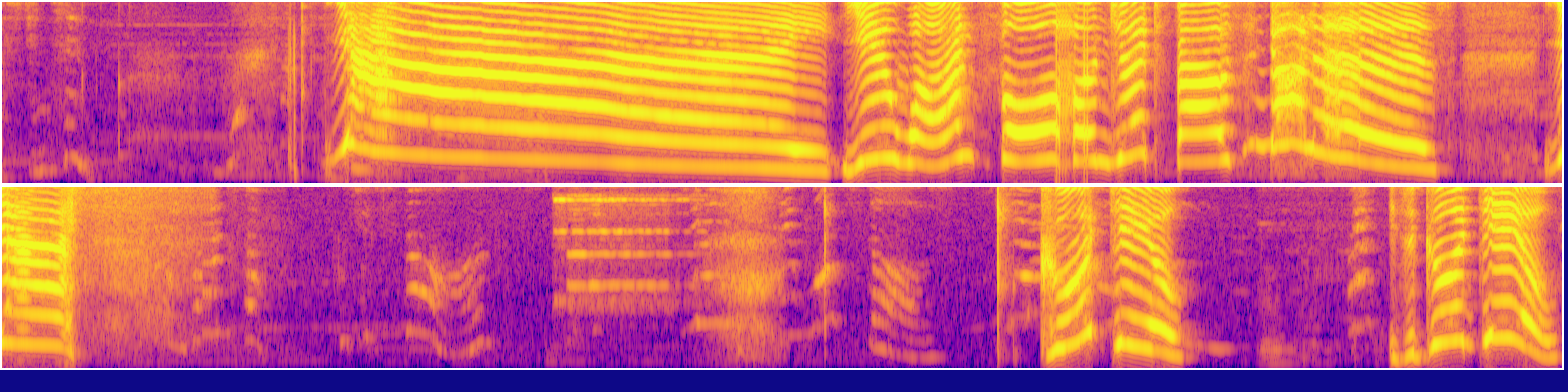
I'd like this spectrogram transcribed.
Question two. Yay! You won four hundred thousand dollars. Yes. Good deal. It's a good deal.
